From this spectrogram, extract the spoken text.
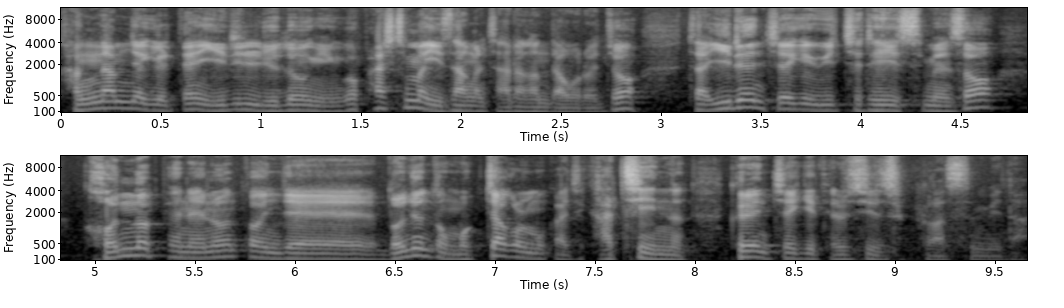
강남역일 때는 일일 유동인구 80만 이상을 자랑한다고 그러죠. 자, 이런 지역에 위치해 있으면서 건너편에는 또 이제 노전동 먹자골목까지 같이 있는 그런 지역이 될 수 있을 것 같습니다.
